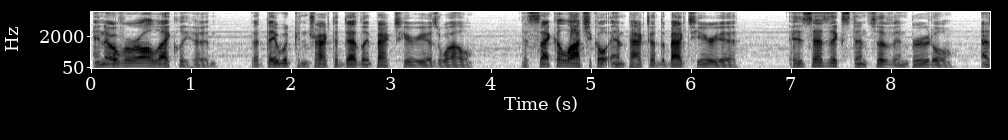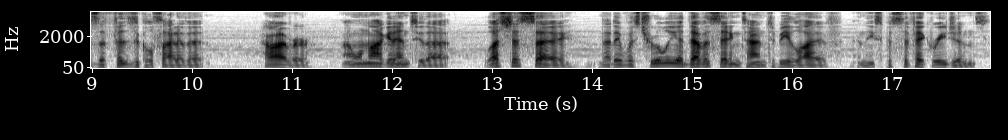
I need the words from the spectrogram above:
and overall likelihood that they would contract the deadly bacteria as well. The psychological impact of the bacteria is as extensive and brutal as the physical side of it. However, I will not get into that. Let's just say that it was truly a devastating time to be alive in these specific regions.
